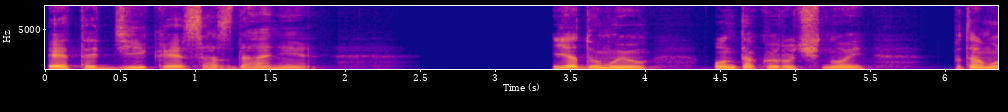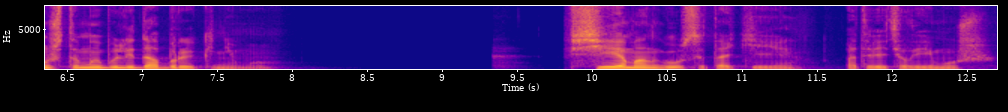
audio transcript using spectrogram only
это дикое создание? Я думаю, он такой ручной, потому что мы были добры к нему. «Все мангусы такие», — ответил ей муж.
